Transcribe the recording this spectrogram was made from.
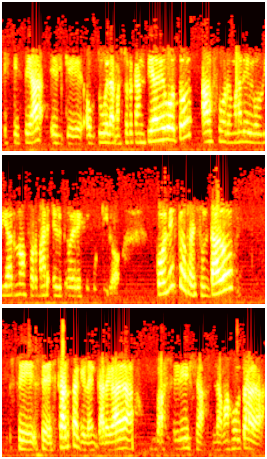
habitual que sea el que obtuvo la mayor cantidad de votos a formar el gobierno, a formar el poder ejecutivo. Con estos resultados se, descarta que la encargada va a ser ella, la más votada,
